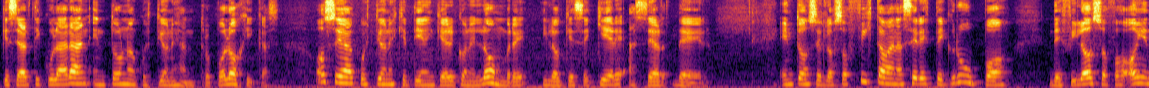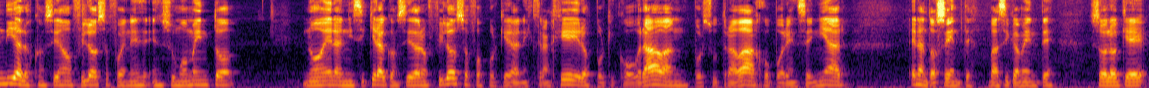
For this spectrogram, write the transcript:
que se articularán en torno a cuestiones antropológicas, o sea, cuestiones que tienen que ver con el hombre y lo que se quiere hacer de él. Entonces los sofistas van a ser este grupo de filósofos, hoy en día los consideramos filósofos, en, su momento no eran ni siquiera considerados filósofos porque eran extranjeros, porque cobraban por su trabajo, por enseñar. Eran docentes, básicamente, solo que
